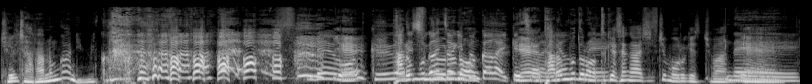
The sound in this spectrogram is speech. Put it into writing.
제일 잘하는 거 아닙니까? 네, 뭐 예. 그 다른 분들은 평가가 있겠지만 예, 다른 분들은 네. 어떻게 생각하실지 모르겠지만 네. 예.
